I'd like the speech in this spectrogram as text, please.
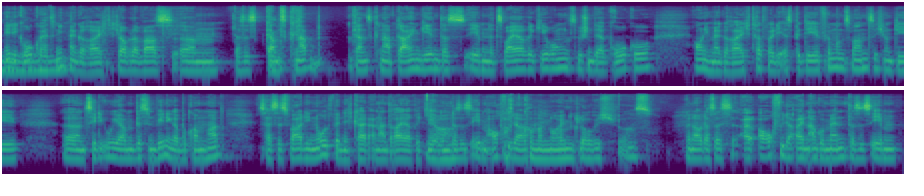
Nee, die GroKo hätte nicht mehr gereicht. Ich glaube, da war es, ähm, das ist ganz knapp ganz knapp dahingehend, dass eben eine Zweierregierung zwischen der GroKo auch nicht mehr gereicht hat, weil die SPD 25 und die äh, CDU ja ein bisschen weniger bekommen hat. Das heißt, es war die Notwendigkeit einer Dreierregierung. Ja, das ist eben auch wieder 8,9, glaube ich, war es. Genau, das ist auch wieder ein Argument, dass es eben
